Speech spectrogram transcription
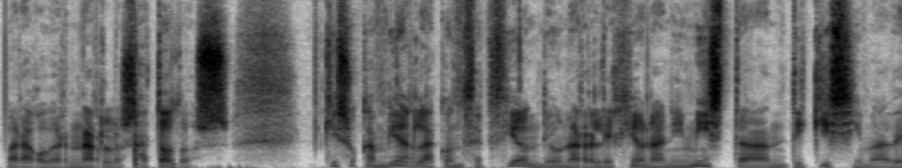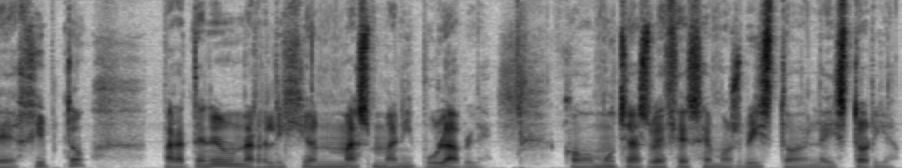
para gobernarlos a todos. Quiso cambiar la concepción de una religión animista antiquísima de Egipto para tener una religión más manipulable, como muchas veces hemos visto en la historia.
